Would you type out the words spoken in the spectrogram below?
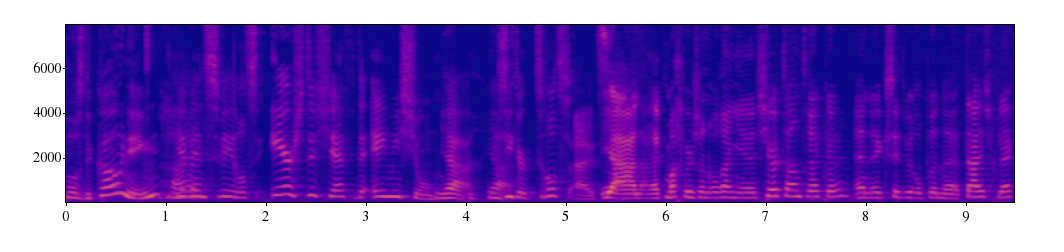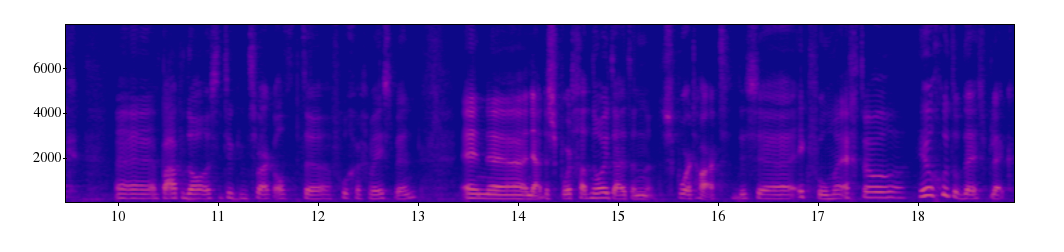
Uh, Marceline Bos de Koning, Hi. je bent werelds eerste chef de émission. Ja, ja, Je ziet er trots uit. Ja, nou, ik mag weer zo'n oranje shirt aantrekken en ik zit weer op een uh, thuisplek. Uh, Papendal is natuurlijk iets waar ik altijd vroeger geweest ben. En ja, de sport gaat nooit uit een sporthart. Dus ik voel me echt wel heel goed op deze plek.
